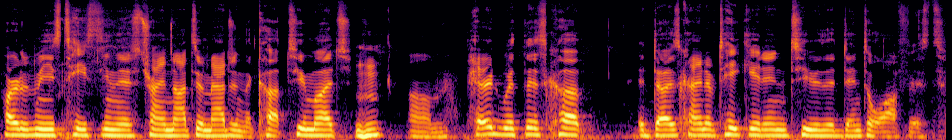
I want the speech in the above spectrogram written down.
Part of me is tasting this, trying not to imagine the cup too much. Mm-hmm. Um, paired with this cup, it does kind of take it into the dental office,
